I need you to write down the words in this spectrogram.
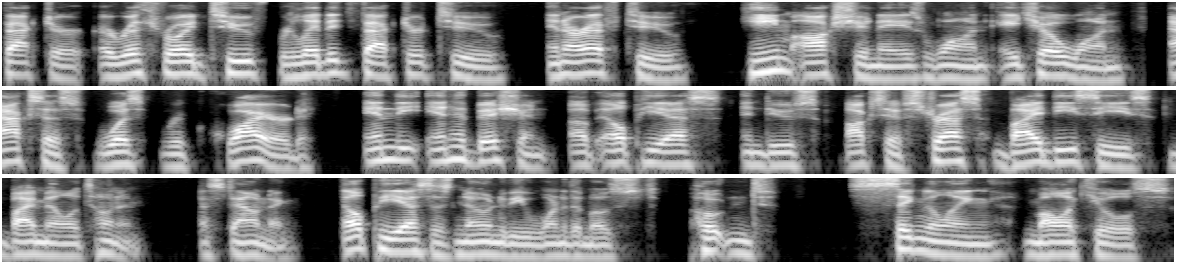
factor erythroid 2 related factor 2, NRF2, heme oxygenase 1, HO1, axis was required in the inhibition of LPS induced oxidative stress by DCs by melatonin. Astounding. LPS is known to be one of the most potent signaling molecules,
